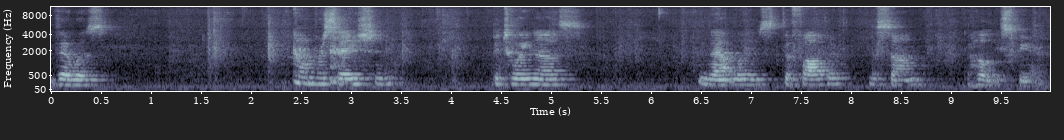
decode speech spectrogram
there was conversation between us. That was the Father, the Son, the Holy Spirit.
